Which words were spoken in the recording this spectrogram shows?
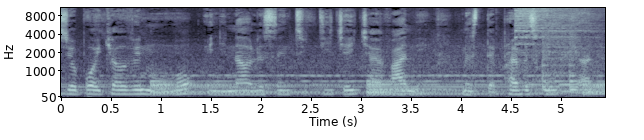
Is your boy Kelvin Momo, and you're now listening to DJ Jaivane, Mr. Private School Piano.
